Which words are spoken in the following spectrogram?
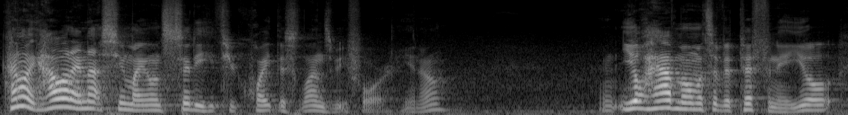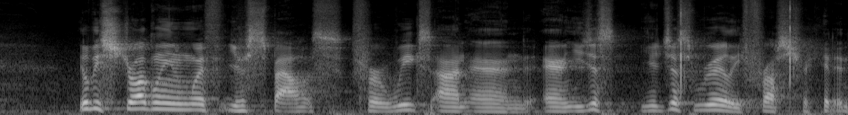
Kind of like, how had I not seen my own city through quite this lens before, you know? And you'll have moments of epiphany. You'll, you'll be struggling with your spouse for weeks on end, and you just, you're just really frustrated.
